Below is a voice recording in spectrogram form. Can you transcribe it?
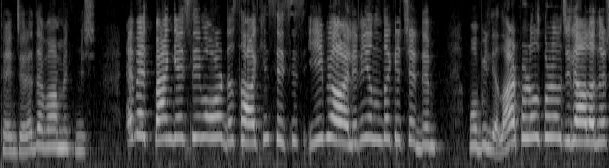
Tencere devam etmiş. Evet ben gençliğimi orada sakin sessiz iyi bir ailenin yanında geçirdim. Mobilyalar pırıl pırıl cilalanır.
